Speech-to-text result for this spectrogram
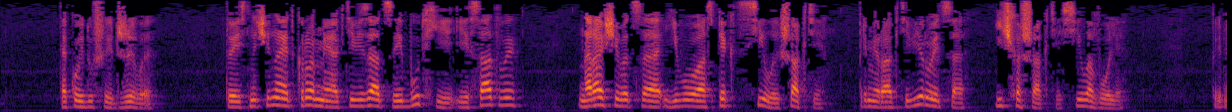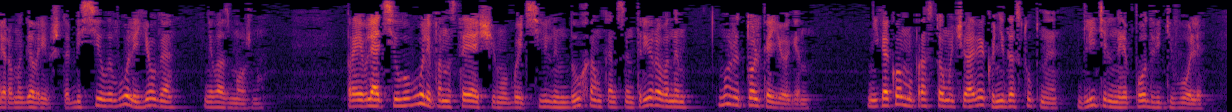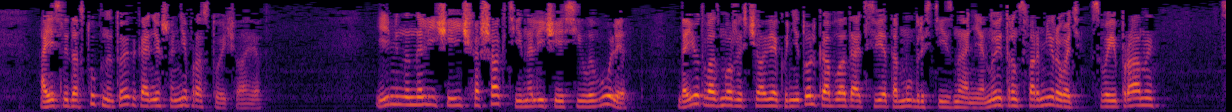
такой души, дживы. То есть начинает, кроме активизации будхи и сатвы, наращиваться его аспект силы, шакти. К примеру, активируется ичха-шакти, сила воли. К примеру, мы говорим, что без силы воли йога невозможна. Проявлять силу воли по-настоящему, быть сильным духом, концентрированным, может только йогин. Никакому простому человеку недоступны длительные подвиги воли. А если доступны, то это, конечно, непростой человек – и именно наличие ичха-шакти и наличие силы воли дает возможность человеку не только обладать светом мудрости и знания, но и трансформировать свои праны,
